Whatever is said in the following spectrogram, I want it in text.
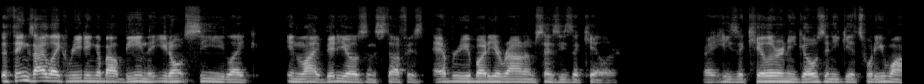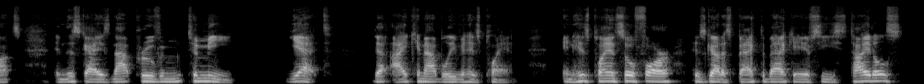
the things I like reading about Beane that you don't see like in live videos and stuff is everybody around him says he's a killer. Right? He's a killer and he goes and he gets what he wants. And this guy has not proven to me yet that I cannot believe in his plan. And his plan so far has got us back to back AFC titles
